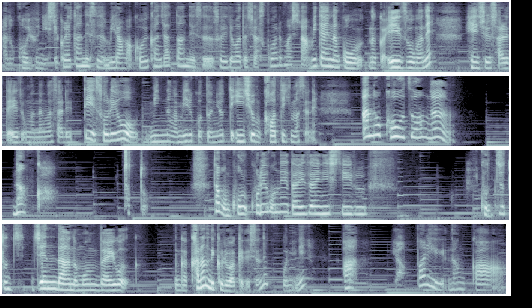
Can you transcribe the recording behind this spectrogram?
あの、こういう風にしてくれたんです。ミランはこういう感じだったんです。それで私は救われました。みたいな、こう、なんか映像がね、編集された映像が流されて、それをみんなが見ることによって印象が変わっていきますよね。あの構造が、なんか、ちょっと、多分ここれをね、題材にしているこ、ちょっとジェンダーの問題をが絡んでくるわけですよねここにね。あやっぱりなんか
